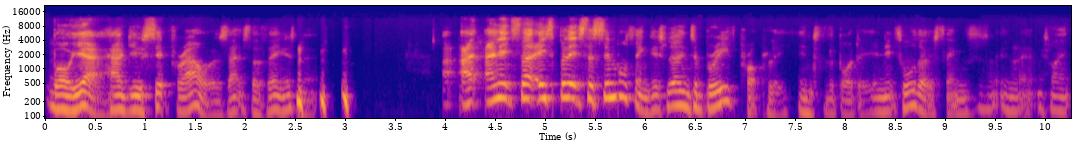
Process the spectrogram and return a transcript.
Well, yeah. How do you sit for hours? That's the thing, isn't it? I, and it's the it's but it's the simple things. It's learning to breathe properly into the body, and it's all those things, isn't it? It's like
